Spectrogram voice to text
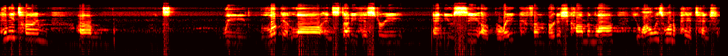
Anytime um, we look at law and study history and you see a break from British common law, you always want to pay attention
